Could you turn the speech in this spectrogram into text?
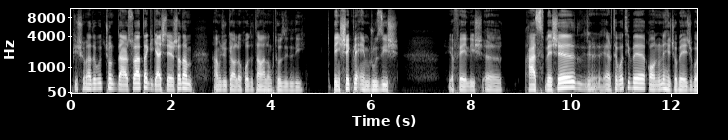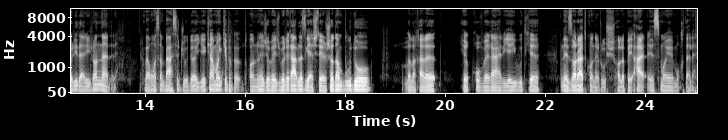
پیش اومده بود. چون در صورت که گشت ارشاد هم همونجور که حالا خودت هم الان توضیح دادی به این شکل امروزیش یا فعلیش حذف بشه ارتباطی به قانون حجاب اجباری در ایران نداره. و اون اصلا بحث جداییه. کما اینکه قانون حجاب اجباری قبل از گشت ارشاد هم بود و بالاخره یه قوه قهریه ای بود که نظارت کنه روش حالا به هر اسمای مختلف.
